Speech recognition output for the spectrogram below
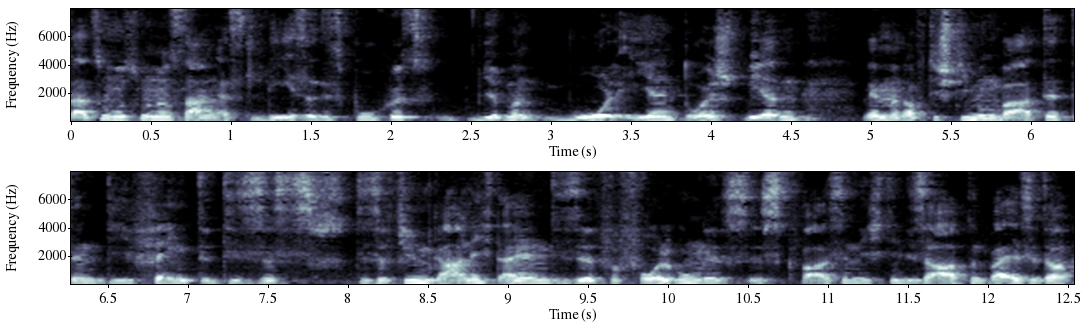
dazu muss man nur sagen, als Leser des Buches wird man wohl eher enttäuscht werden, wenn man auf die Stimmung wartet, denn die fängt dieses, dieser Film gar nicht ein. Diese Verfolgung ist, ist quasi nicht in dieser Art und Weise da.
